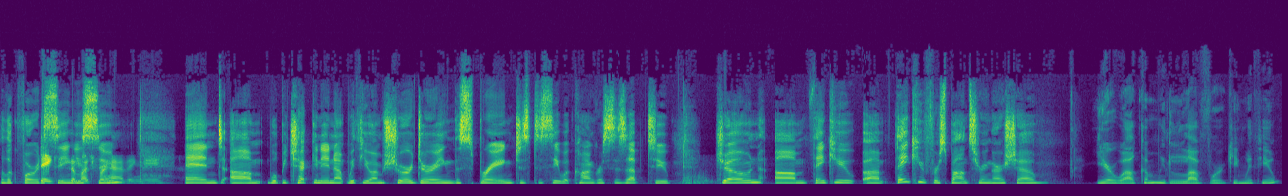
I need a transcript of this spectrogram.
I look forward Thanks to seeing so you much soon. for having me. And um, we'll be checking in with you, I'm sure, during the spring just to see what Congress is up to. Joan, um, thank you. Um, thank you for sponsoring our show. You're welcome. We love working with you.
